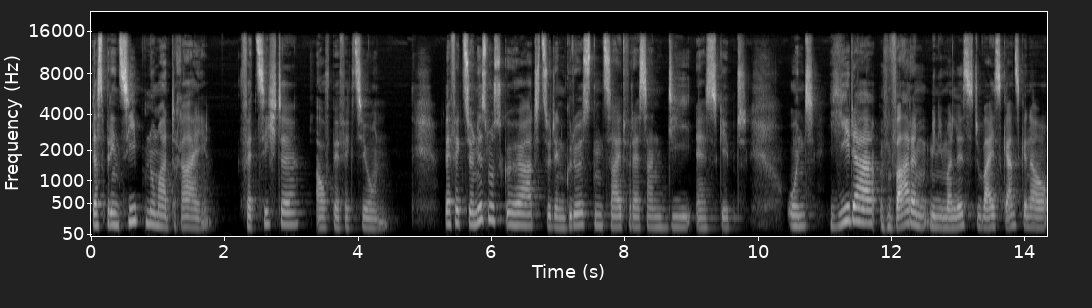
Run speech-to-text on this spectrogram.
Das Prinzip Nummer drei, verzichte auf Perfektion. Perfektionismus gehört zu den größten Zeitfressern, die es gibt. Und jeder wahre Minimalist weiß ganz genau,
